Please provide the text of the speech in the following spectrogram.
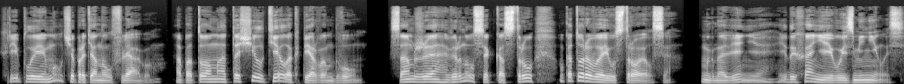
Хриплый молча протянул флягу, а потом оттащил тело к первым двум. Сам же вернулся к костру, у которого и устроился. Мгновение, и дыхание его изменилось,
